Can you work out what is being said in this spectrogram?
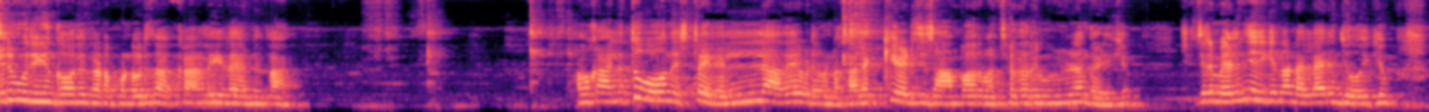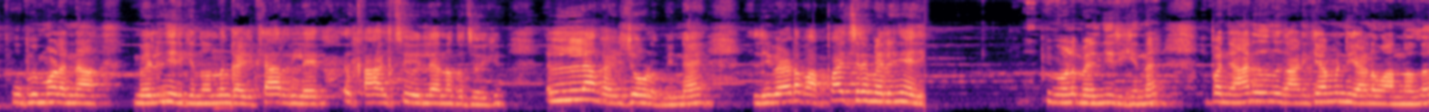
ഒരു മുരിങ്ങക്കോൽ കിടപ്പുണ്ട് ഒരു തക്കാളിയുടെ ഉണ്ട് കാ. നമുക്ക് അലുത്ത് പോകുന്ന ഇഷ്ടമില്ല. എല്ലാം അതേ ഇവിടെ ഉണ്ട്. കലക്കി അടിച്ച് സാമ്പാർ പച്ചക്കറി മുഴുവൻ കഴിക്കും. ഇച്ചിരി മെലിഞ്ഞിരിക്കുന്നുണ്ട് എല്ലാവരും ചോദിക്കും പൂപ്പിമോൾ എന്നാ മെലിഞ്ഞിരിക്കുന്നു ഒന്നും കഴിക്കാറില്ലേ? കാൽസ്യം എന്നൊക്കെ ചോദിക്കും. എല്ലാം കഴിച്ചോളും. പിന്നെ ലിവയുടെ പപ്പ ഇച്ചിരി മെലിഞ്ഞായിരിക്കും. പൂപ്പിമോൾ മെലിഞ്ഞിരിക്കുന്നത് അപ്പം ഞാനിതൊന്ന് കാണിക്കാൻ വേണ്ടിയാണ് വന്നത്.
